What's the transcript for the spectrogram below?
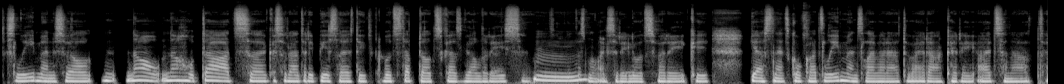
tas līmenis vēl nav, nav tāds, kas varētu arī piesaistīt varbūt starptautiskās galerijas. Mm. Tas man liekas arī ļoti svarīgi, jāsniedz kaut kāds līmenis, lai varētu vairāk arī aicināt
